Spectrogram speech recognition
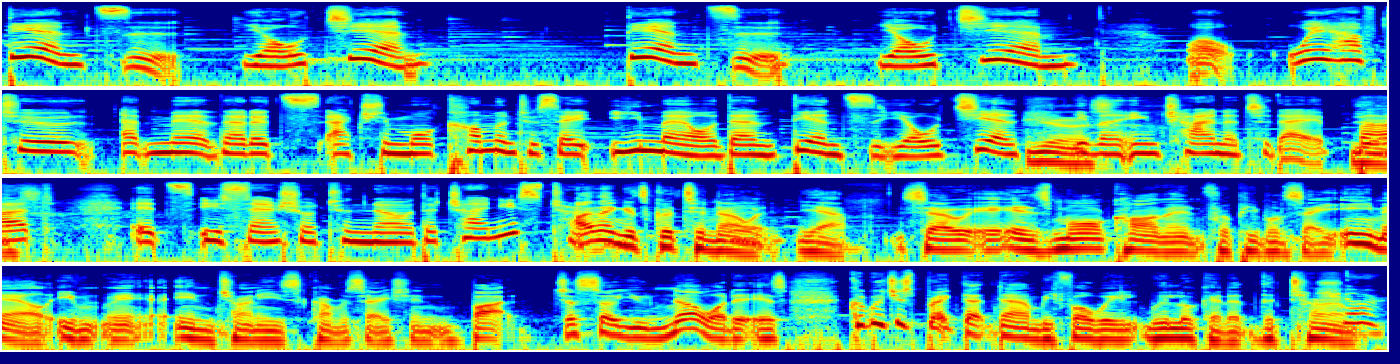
电子邮件，电子邮件. Well, we have to admit that it's actually more common to say email than 电子邮件, Yes. even in China today. But Yes. it's essential to know the Chinese term. I think it's good to know it. Yeah. So it is more common for people to say email even in Chinese conversation. But just so you know what it is, could we just break that down before we, we look at it? The term Sure.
